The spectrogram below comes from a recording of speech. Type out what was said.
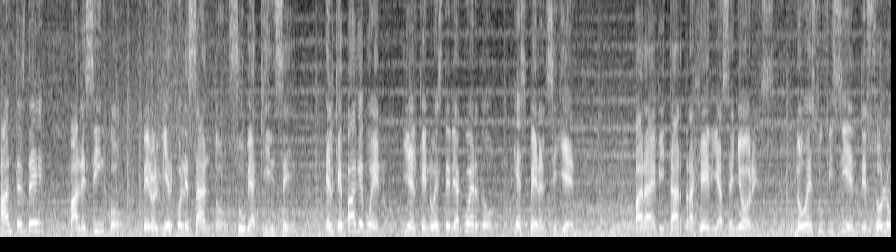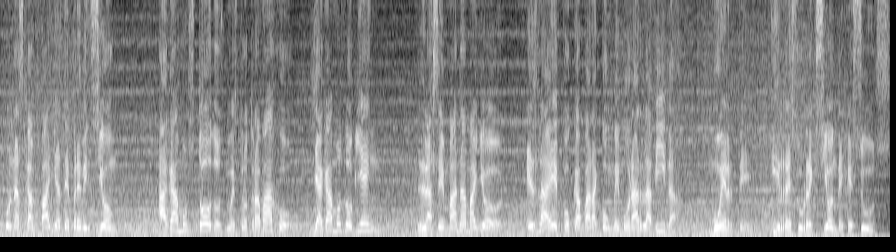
Antes de, vale 5, pero el miércoles santo sube a 15. El que pague bueno y el que no esté de acuerdo, que espera el siguiente. Para evitar tragedias, señores, no es suficiente solo con las campañas de prevención. Hagamos todos nuestro trabajo y hagámoslo bien. La Semana Mayor es la época para conmemorar la vida, muerte y resurrección de Jesús.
